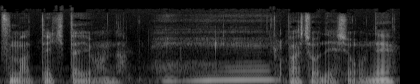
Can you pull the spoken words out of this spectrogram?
集まってきたような場所でしょうね。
